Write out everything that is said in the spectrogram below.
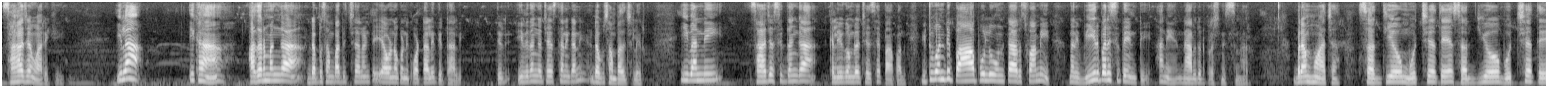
సహజం వారికి. ఇలా ఇక అధర్మంగా డబ్బు సంపాదించాలంటే ఎవరినో కొన్ని కొట్టాలి తిట్టాలి. ఈ విధంగా చేస్తేనే కానీ డబ్బు సంపాదించలేరు. ఇవన్నీ సహజ సిద్ధంగా కలియుగంలో చేసే పాపాలు. ఇటువంటి పాపులు ఉంటారు స్వామి. మరి వీరి పరిస్థితి ఏంటి అని నారదుడు ప్రశ్నిస్తున్నారు. బ్రహ్మవాచ సద్యో ముచ్యతే సద్యో ముచ్యతే.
